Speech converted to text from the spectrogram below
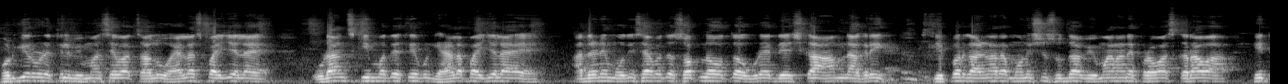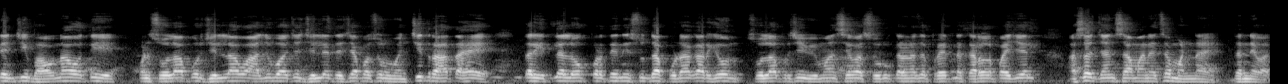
होडगी रोड येथील विमानसेवा चालू व्हायलाच पाहिजेल आहे. उडान स्कीममध्ये ते घ्यायला पाहिजेल आहे. आदरणीय मोदी साहेबांचं स्वप्न होतं उडे देश का आम नागरिक? स्लीपर घालणारा मनुष्यसुद्धा विमानाने प्रवास करावा ही त्यांची भावना होती. पण सोलापूर जिल्हा व आजूबाजूचे जिल्हे त्याच्यापासून वंचित राहत आहे. तर इथल्या लोकप्रतिनिधीसुद्धा पुढाकार घेऊन सोलापूरची विमानसेवा सुरू करण्याचा प्रयत्न करायला पाहिजे असं जनसामान्याचं म्हणणं आहे. धन्यवाद.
